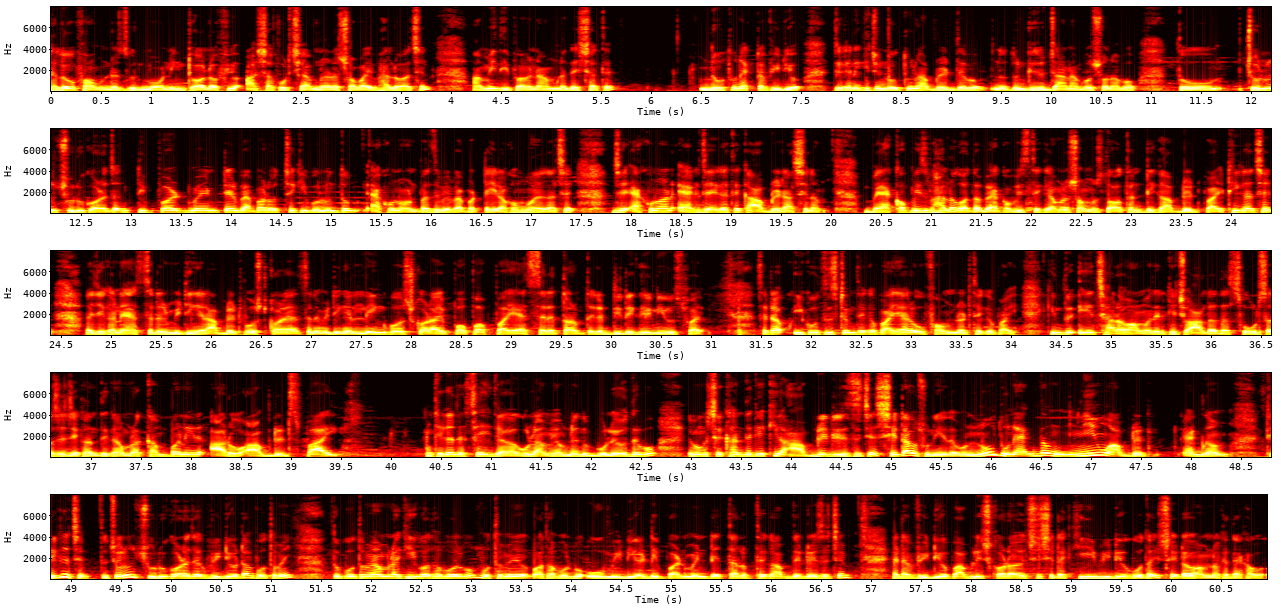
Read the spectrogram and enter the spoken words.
Hello founders good morning to all of you আশা করছি আপনারা সবাই ভালো আছেন। আমি দীপায়ন, আপনাদের সাথে নতুন একটা ভিডিও যেখানে কিছু নতুন আপডেট দেব, নতুন কিছু জানাব, শোনাবো। তো চলুন শুরু করা যাক। ডিপার্টমেন্টের ব্যাপার হচ্ছে কি বলুন তো? এখন অনপ্যাসিভের ব্যাপারটা এরকম হয়ে গেছে যে এখন আর এক জায়গা থেকে আপডেট আসে না। ব্যাক অফিস ভালো কথা ব্যাক অফিস থেকে আমরা সমস্ত অথেন্টিক আপডেট পাই, ঠিক আছে? যেখানে অ্যাসেটের মিটিংয়ের আপডেট পোস্ট করা অ্যাসেটের মিটিংয়ের লিঙ্ক পোস্ট করায় পপ আপ পাই অ্যাসেটের তরফ থেকে ডিরেক্টলি নিউজ পাই। সেটা ইকোসিস্টেম থেকে পাই আর ও ফাউন্ডার থেকে পাই। কিন্তু এছাড়াও আমাদের কিছু আলাদা সোর্স আছে, যেখান থেকে আমরা কোম্পানির আরও আপডেটস পাই। ঠিক আছে? সেই জায়গাগুলো আমি আপনাদের বলেও দেবো এবং সেখান থেকে কি আপডেট এসেছে সেটাও শুনিয়ে দেবো। নতুন, একদম নিউ আপডেট একদম, ঠিক আছে? তো চলুন শুরু করা যাক ভিডিওটা প্রথমেই। তো প্রথমে আমরা কি কথা বলব? প্রথমে কথা বলব, ও মিডিয়া ডিপার্টমেন্টের তরফ থেকে আপডেট এসেছে। একটা ভিডিও পাবলিশ করা হয়েছে, সেটা কি ভিডিও কোথায়, সেটাও আপনাকে দেখাবো।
